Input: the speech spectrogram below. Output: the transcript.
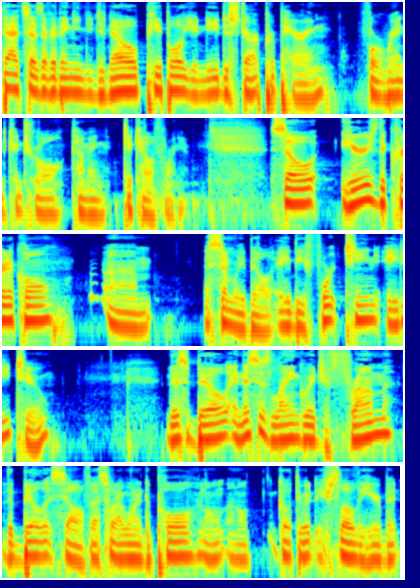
that says everything you need to know. People, you need to start preparing for rent control coming to California. So here's the critical um, assembly bill, AB 1482. This bill, and this is language from the bill itself. That's what I wanted to pull, and I'll, and I'll go through it slowly here. But,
